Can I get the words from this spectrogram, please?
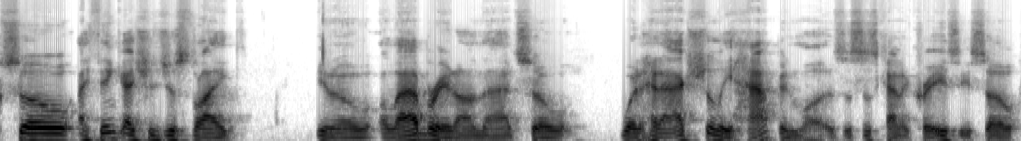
So i think i should just like you know elaborate on that. So what had actually happened was this is kind of crazy. So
